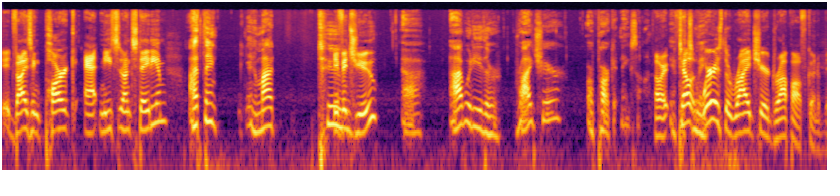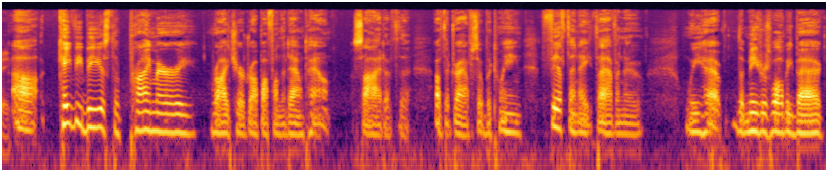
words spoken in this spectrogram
advising park at Nissan Stadium? I think you know, my two. If it's you, uh, I would either ride share or park at Nissan. all right. Tell where is the rideshare drop off going to be? Uh, KVB is the primary rideshare drop off on the downtown side of the of the draft. So between Fifth and Eighth Avenue, we have the meters will all be bagged.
